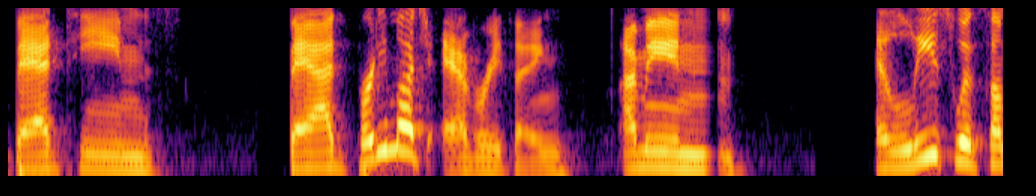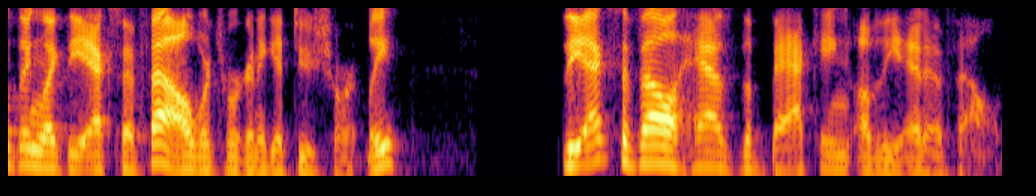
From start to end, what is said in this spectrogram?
bad teams, bad pretty much everything. I mean, at least with something like the XFL, which we're going to get to shortly, the XFL has the backing of the NFL.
